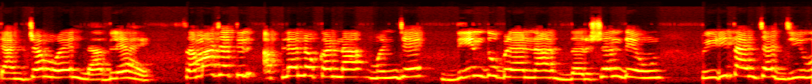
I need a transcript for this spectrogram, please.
त्यांच्यामुळे लाभले आहे. समाजातील आपल्या लोकांना म्हणजे दीनदुबळ्यांना दर्शन देऊन पीडितांच्या जीव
